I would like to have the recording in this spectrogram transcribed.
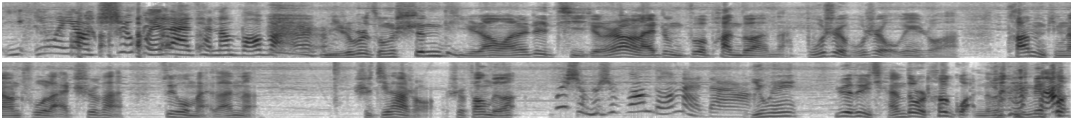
因因为要吃回来才能保本儿。你是不是从身体上完了这体型上来这么做判断的？不是不是，我跟你说啊，他们平常出来吃饭，最后买单的是吉他手，是方德。为什么是方德买单啊？因为。乐队钱都是他管的了，你没有？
